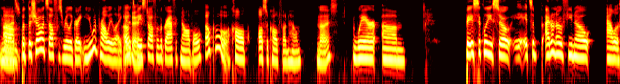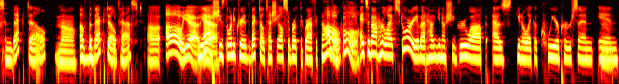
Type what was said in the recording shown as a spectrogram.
Nice. Um, but the show itself was really great. You would probably like it. It's based off of a graphic novel oh, cool. called also called Fun Home Nice. where um basically so it's a I don't know if you know Alison Bechdel No. of the Bechdel test. Uh. Oh, yeah. yeah, she's the one who created the Bechdel test. She also wrote the graphic Oh, novel. cool. It's about her life story, about how, you know, she grew up as, you know, like a queer person Mm. in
